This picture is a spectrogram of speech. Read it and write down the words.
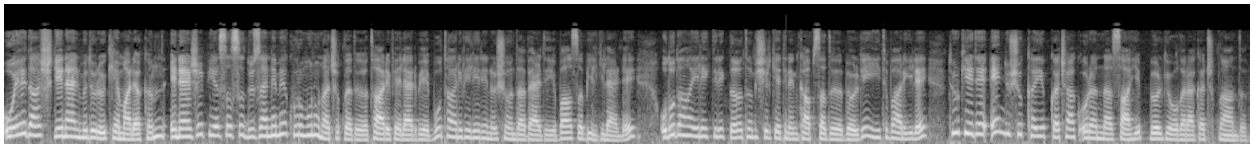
UEDAŞ Genel Müdürü Kemal Akın, Enerji Piyasası Düzenleme Kurumu'nun açıkladığı tarifeler ve bu tarifelerin ışığında verdiği bazı bilgilerle Uludağ Elektrik Dağıtım Şirketi'nin kapsadığı bölge itibariyle Türkiye'de en düşük kayıp kaçak oranına sahip bölge olarak açıklandı.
